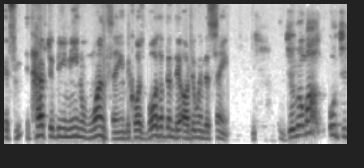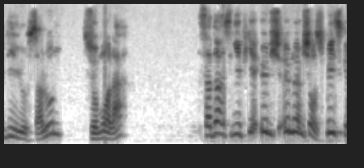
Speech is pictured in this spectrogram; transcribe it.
it's it have to be mean one thing because both of them they are doing the same. Du moment où tu dis saloon, ce mot-là, ça doit signifier une, une même chose, puisque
